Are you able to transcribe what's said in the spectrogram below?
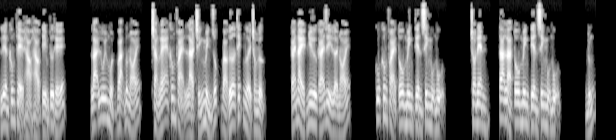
liền không thể hảo hảo tìm tư thế. Lại lui một vạn bước nói, chẳng lẽ không phải là chính mình giúp và ưa thích người trong ngực? Cái này như cái gì lời nói? Cũng không phải tô minh tiên sinh mụ mụ. Cho nên, ta là tô minh tiên sinh mụ mụ. Đúng.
